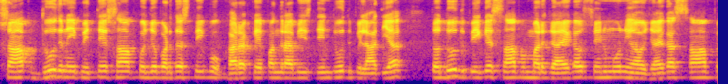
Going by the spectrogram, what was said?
सांप दूध नहीं पीते, सांप को ज़बरदस्ती भूखा रख पंद्रह बीस दिन दूध पिला दिया तो दूध पी के सांप मर जाएगा, उससे निमोनिया हो जाएगा। सांप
